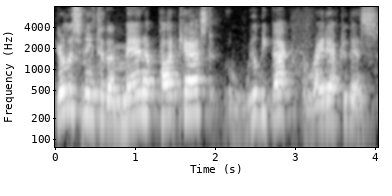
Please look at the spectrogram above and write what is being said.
You're listening to the Man Up podcast. We'll be back right after this.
